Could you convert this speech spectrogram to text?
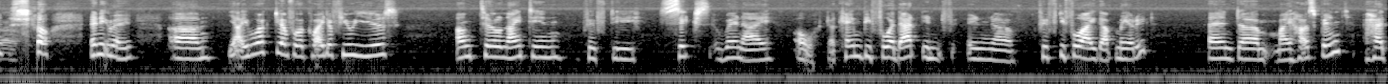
Wow. So anyway, um, yeah, I worked there for quite a few years until 1956 when I oh that came before that in in uh, 54 I got married and um, my husband had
